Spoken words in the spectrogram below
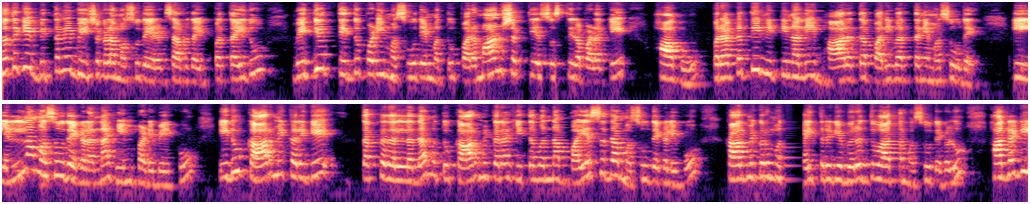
ಜೊತೆಗೆ ಬಿತ್ತನೆ ಬೀಜಗಳ ಮಸೂದೆ ಎರಡ್ ಸಾವಿರದ ಇಪ್ಪತ್ತೈದು, ವಿದ್ಯುತ್ ತಿದ್ದುಪಡಿ ಮಸೂದೆ ಮತ್ತು ಪರಮಾಣು ಶಕ್ತಿಯ ಸುಸ್ಥಿರ ಬಳಕೆ ಹಾಗೂ ಪ್ರಗತಿ ನಿಟ್ಟಿನಲ್ಲಿ ಭಾರತ ಪರಿವರ್ತನೆ ಮಸೂದೆ. ಈ ಎಲ್ಲ ಮಸೂದೆಗಳನ್ನ ಹಿಂಪಡಿಬೇಕು. ಇದು ಕಾರ್ಮಿಕರಿಗೆ ತಕ್ಕದಲ್ಲದ ಮತ್ತು ಕಾರ್ಮಿಕರ ಹಿತವನ್ನ ಬಯಸದ ಮಸೂದೆಗಳಿವು. ಕಾರ್ಮಿಕರು ಮತ್ತು ರೈತರಿಗೆ ವಿರುದ್ಧವಾದ ಮಸೂದೆಗಳು. ಹಾಗಾಗಿ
